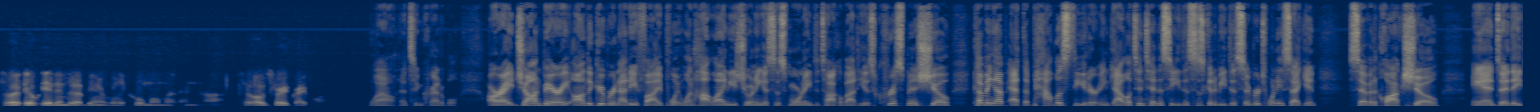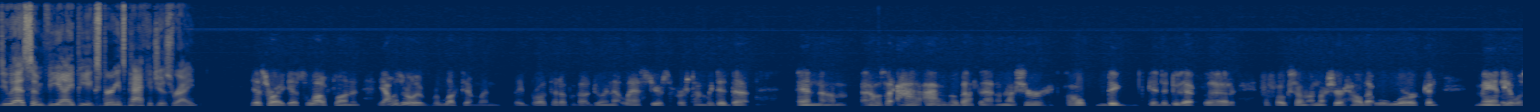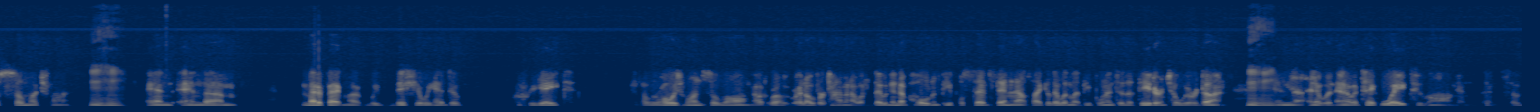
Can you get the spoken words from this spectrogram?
So it, it ended up being a really cool moment, and uh, so I was very grateful. Wow, that's incredible. All right, John Berry on the Goober 95.1 hotline. He's joining us this morning to talk about his Christmas show coming up at the Palace Theater in Gallatin, Tennessee. This is going to be December 22nd seven o'clock show, and uh, they do have some VIP experience packages, right? That's right. Yeah, it's a lot of fun, and yeah, I was really reluctant when they brought that up about doing that last year. It's the first time we did that, and um, I was like, I, I don't know about that. I'm not sure I'll dig get to do that for that or for folks. I'm, I'm not sure how that will work. And man, it was so much fun. Mm-hmm. And and um, matter of fact, my we this year we had to create. I would always run so long. I would run, run overtime, and I would they would end up holding people stand, standing outside because they wouldn't let people into the theater until we were done Mm-hmm. and uh, and it would and it would take way too long, and, and so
